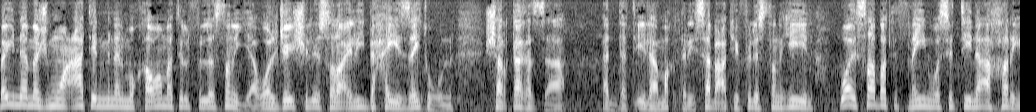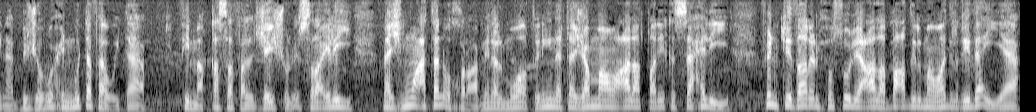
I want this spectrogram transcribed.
بين مجموعات من المقاومة الفلسطينية والجيش الإسرائيلي بحي الزيتون. شرق غزة أدت إلى مقتل سبعة فلسطينيين وإصابة 62 آخرين بجروح متفاوتة. فيما قصف الجيش الإسرائيلي مجموعة أخرى من المواطنين تجمعوا على الطريق الساحلي في انتظار الحصول على بعض المواد الغذائية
